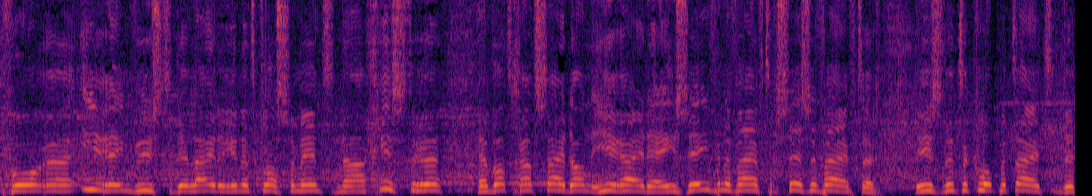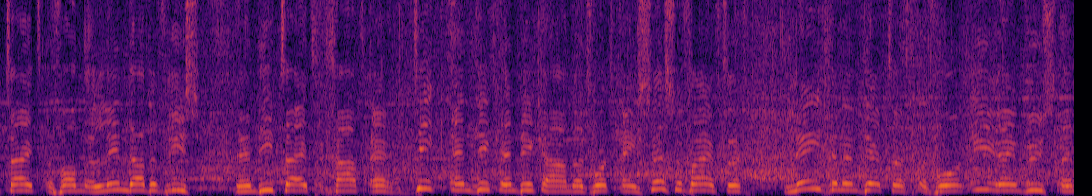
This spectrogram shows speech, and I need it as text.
voor uh, Irene Wust. De leider in het klassement na gisteren. En wat gaat zij dan hier rijden? 1.57.56 is de te kloppen tijd. De tijd van Linda de Vries. En die tijd gaat er dik en dik en dik aan. Het wordt 1.56.39 voor Irene Wust. En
